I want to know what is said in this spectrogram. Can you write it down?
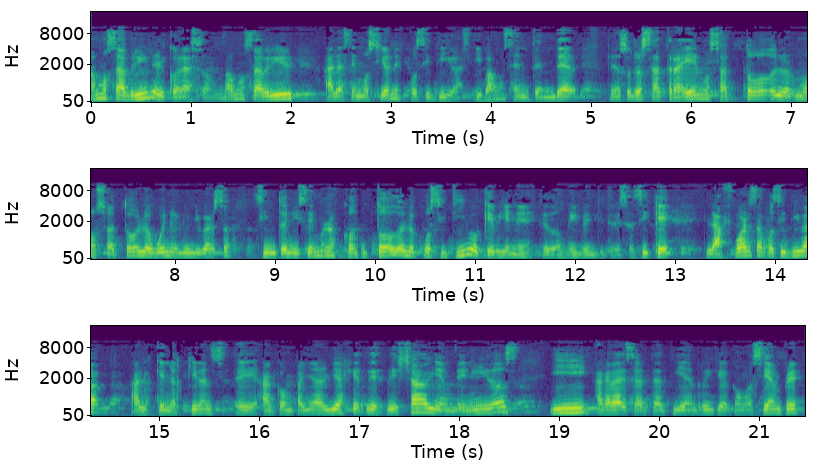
Vamos a abrir el corazón, vamos a abrir a las emociones positivas y vamos a entender que nosotros atraemos a todo lo hermoso, a todo lo bueno del universo, sintonicémonos con todo lo positivo que viene en este 2023. Así que la fuerza positiva a los que nos quieran eh, acompañar al viaje, desde ya bienvenidos y agradecerte a ti, Enrique, como siempre,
